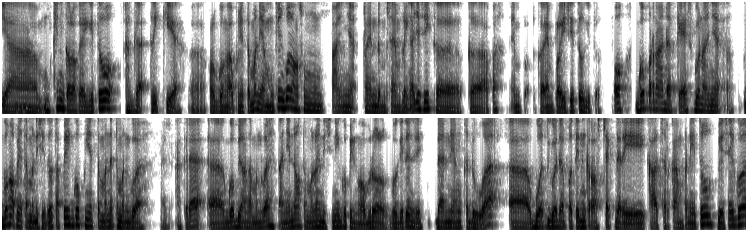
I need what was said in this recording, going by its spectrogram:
Ya mungkin kalau kayak gitu agak tricky ya. Eh, kalau gue nggak punya teman ya mungkin gue langsung tanya random sampling aja sih ke ke apa ke employees itu gitu. Oh, gue pernah ada case gue nanya, gue nggak punya teman di situ, tapi gue punya temannya teman gue. Akhirnya gue bilang teman gue, tanya dong teman lo yang di sini, gue pengen ngobrol, gue gituin sih. Dan yang kedua, eh, buat gue dapetin cross check dari culture company itu, biasanya gue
